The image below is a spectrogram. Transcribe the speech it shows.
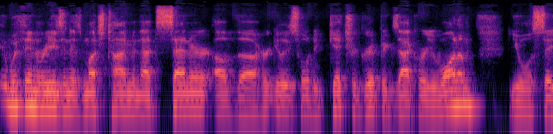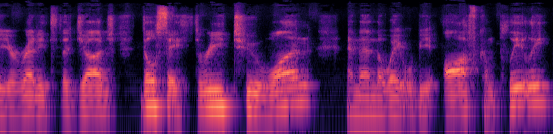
within reason as much time in that center of the Hercules hold to get your grip exactly where you want them. You will say you're ready to the judge. They'll say three, two, one, and then the weight will be off completely.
